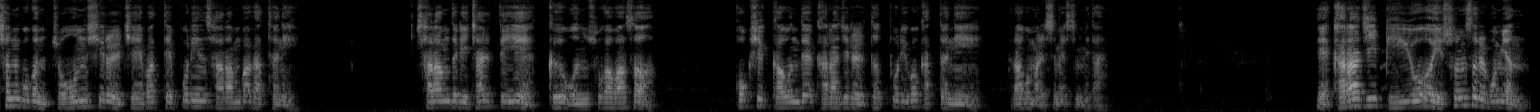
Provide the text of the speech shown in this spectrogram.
천국은 좋은 씨를 제 밭에 뿌린 사람과 같으니 사람들이 잘 때에 그 원수가 와서 곡식 가운데 가라지를 덧뿌리고 갔더니 라고 말씀했습니다. 예, 가라지 비유의 순서를 보면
